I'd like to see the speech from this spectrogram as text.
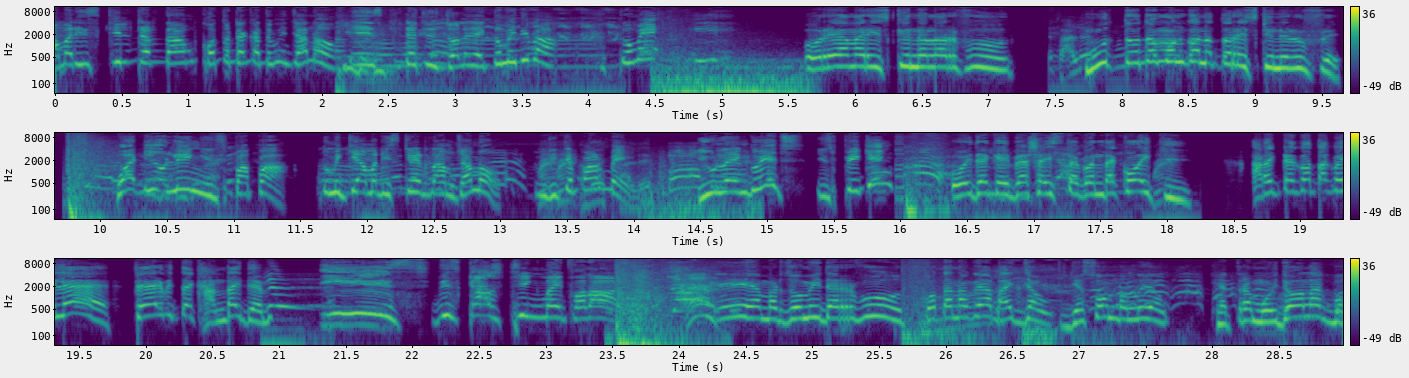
আমার স্কিলটার দাম কত টাকা তুমি জানো? এই স্কিলটা যদি চলে যায় তুমি দিবা? তুমি ওরে আমার স্কিন হলার ফুট মুত তো তো মন কর না তোর স্কিনের উপরে। হোয়াট ইউ লিং ইজ পাপা? তুমি কি আমার স্কিনের দাম জানো? দিতে পারবে? ইউ ল্যাঙ্গুয়েজ স্পিকিং ওই দেখে বেসা ইস্তা গন্ধা কই কি? আরেকটা কথা কইলে ফের ভিতরে খান্দাই দেম। ইস ডিসকাস্টিং মাই ফাদার এ আমার জমিদার ফুট কথা না কইয়া ভাই যাও। গেছো আমরা লই যাও। ক্ষেত্রা মই দেওয়া লাগবো।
